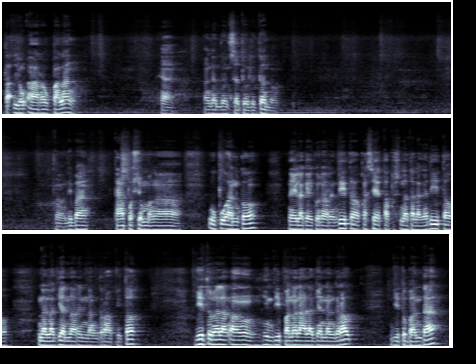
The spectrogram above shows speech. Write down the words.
Tatlong araw pa lang. Yan, hanggang doon sa dulo doon, oh. Oh, di ba? Tapos yung mga upuan ko, nailagay ko na rin dito kasi tapos na talaga dito. Nalagyan na rin ng grout ito. Dito na lang ang hindi pa nalalagyan ng grout. Dito banda,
